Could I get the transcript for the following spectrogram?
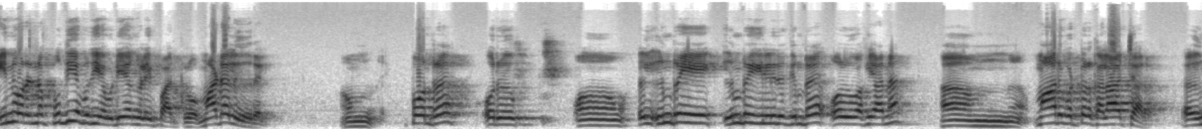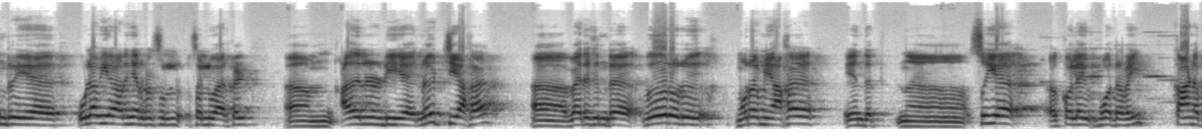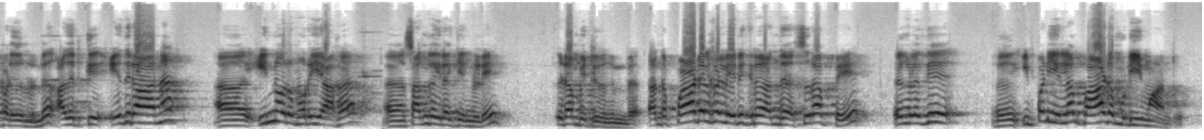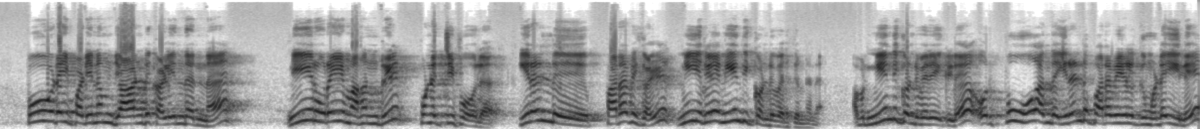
இன்னொரு என்ன புதிய புதிய விடயங்களை பார்க்கிறோம். மடலுகிறல் போன்ற ஒரு இன்றைய இன்றையில் இருக்கின்ற ஒரு வகையான மாறுபட்ட ஒரு கலாச்சாரம். இன்றைய உளவியல் அறிஞர்கள் சொல் சொல்லுவார்கள் அதனுடைய நீட்சியாக வருகின்ற வேறொரு முறைமையாக இந்த சுய கொலை போன்றவை காணப்படுகின்றது அதற்கு எதிரான இன்னொரு முறையாக சங்க இலக்கியங்களிலே இடம்பெற்றிருக்கின்ற அந்த பாடல்கள் இருக்கிற அந்த சிறப்பே எங்களுக்கு இப்படியெல்லாம் பாட முடியுமா என்று. பூடை படினம் ஜாண்டு கழிந்தன்ன நீருரை மகன்றில் புணர்ச்சி போல. இரண்டு பறவைகள் நீரிலே நீந்தி கொண்டு வருகின்றன. அப்படி நீந்தி கொண்டு வருகிற ஒரு பூ அந்த இரண்டு பறவைகளுக்கும் இடையிலே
